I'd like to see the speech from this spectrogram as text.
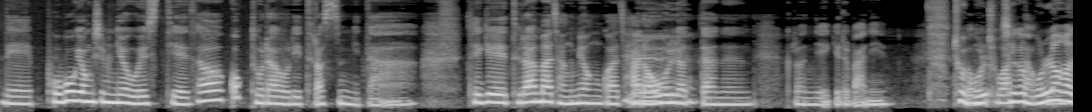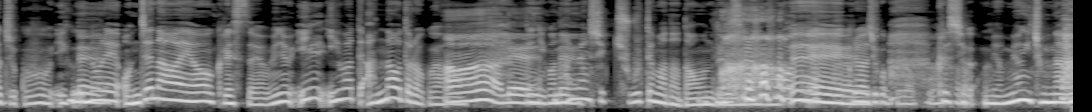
네, 보보경심녀 OST에서 꼭 돌아오리 들었습니다. 되게 드라마 장면과 잘 네. 어울렸다는 그런 얘기를 많이 저 몰, 제가 몰라가지고 이, 네. 이, 노래 언제 나와요? 그랬어요. 왜냐면 1, 2화 때 안 나오더라고요. 아, 네. 이건 네. 한 명씩 죽을 때마다 나온대요. 네. 네. 그래가지고 그래서 제가 몇 명이 죽나요?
